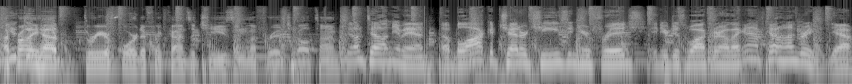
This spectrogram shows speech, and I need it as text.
I You probably give me have three or four different kinds of cheese in my fridge at all times. Dude, I'm telling you, man, a block of cheddar cheese in your fridge, and you're just walking around like, ah, I'm kind of hungry. yeah.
